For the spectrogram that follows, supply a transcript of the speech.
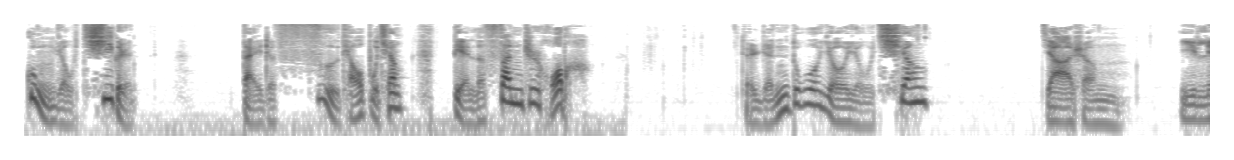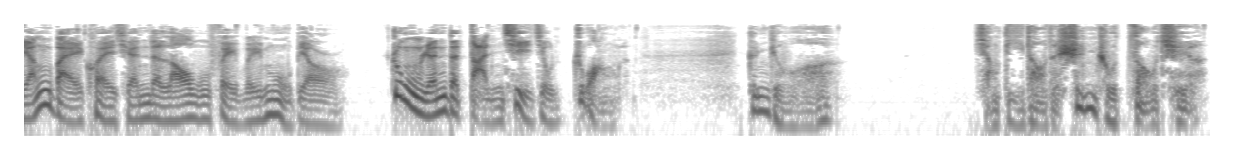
共有七个人，带着四条步枪，点了三支火把。这人多又有枪，加上以两百块钱的劳务费为目标，众人的胆气就壮了，跟着我向地道的深处走去了。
